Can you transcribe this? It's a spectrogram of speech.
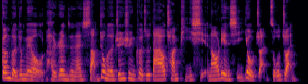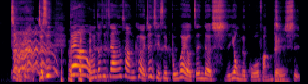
根本就没有很认真在上。就我们的军训课，就是大家要穿皮鞋，然后练习右转、左转、敬礼，就是对啊，我们都是这样上课，就其实不会有真的实用的国防知识。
